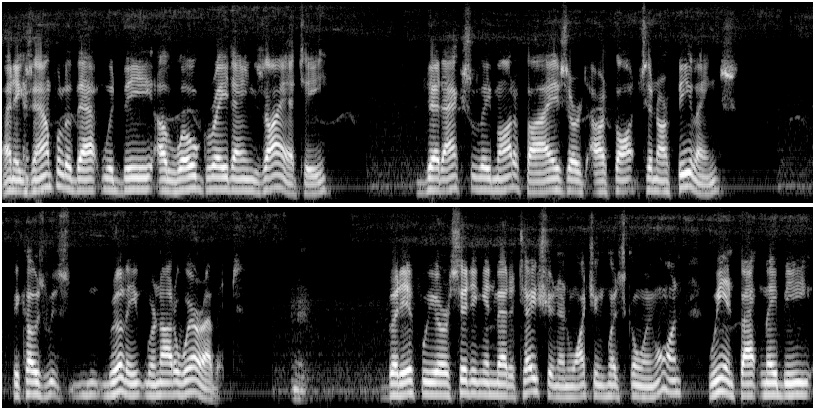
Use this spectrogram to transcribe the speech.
An example of that would be a low grade anxiety that actually modifies our, our thoughts and our feelings because we, really we're not aware of it. Mm. But if we are sitting in meditation and watching what's going on, we in fact may be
